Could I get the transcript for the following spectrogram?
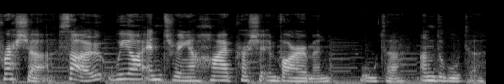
Pressure. So we are entering a high pressure environment, water, underwater,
